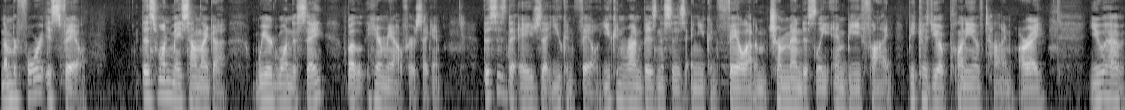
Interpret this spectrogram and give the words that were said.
Number four is fail. This one may sound like a weird one to say, but hear me out for a second. This is the age that you can fail. You can run businesses and you can fail at them tremendously and be fine because you have plenty of time, all right? You have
